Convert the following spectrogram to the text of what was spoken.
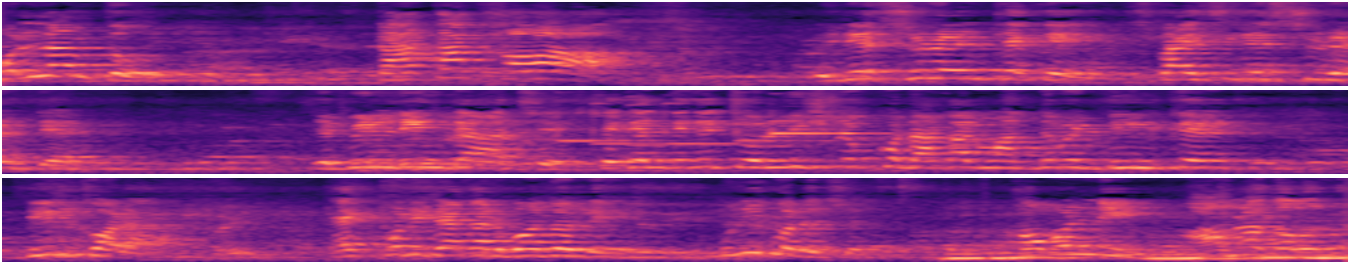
বললাম তো, টাকা খাওয়া রেস্টুরেন্ট থেকে স্পাইসি রেস্টুরেন্টের যে বিল্ডিংটা আছে, সেখান থেকে চল্লিশ লক্ষ টাকার মাধ্যমে ডিলকে ডিল করা এক কোটি টাকার বদলে। উনি করেছেন খবর নিন আমরা তদন্ত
